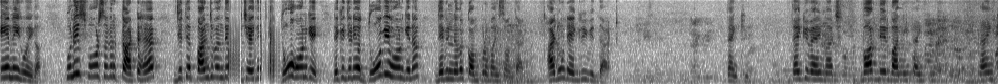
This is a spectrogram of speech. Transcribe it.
ਇਹ ਨਹੀਂ ਹੋਏਗਾ। ਪੁਲਿਸ ਫੋਰਸ ਅਗਰ ਘੱਟ ਹੈ, ਜਿੱਥੇ ਪੰਜ ਬੰਦੇ ਹੋਣੇ ਚਾਹੀਦੇ ਦੋ ਹੋਣਗੇ, ਲੇਕਿਨ ਜਿਹੜੇ ਉਹ ਦੋ ਵੀ ਹੋਣਗੇ ਨਾ they will never compromise on that. I don't agree with that. Thank you thank you very much ਬਹੁਤ ਮਿਹਰਬਾਨੀ. ਥੈਂਕ ਯੂ ਥੈਂਕ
